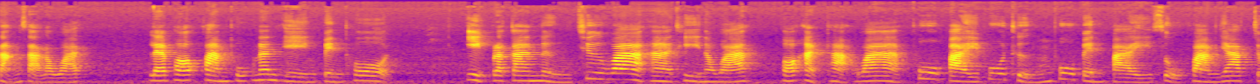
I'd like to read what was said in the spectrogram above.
สังสารวัฏและเพราะความทุกข์นั่นเองเป็นโทษ อีกประการหนึ่งชื่อว่าอาทีนวะ เพราะอัตถะว่าผู้ไปผู้ถึงผู้เป็นไปสู่ความยากจ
